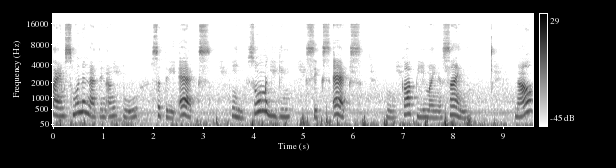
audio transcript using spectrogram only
times muna natin ang 2 sa 3x. Hmm. So magiging 6x. Hmm. Copy minus sign. Now,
